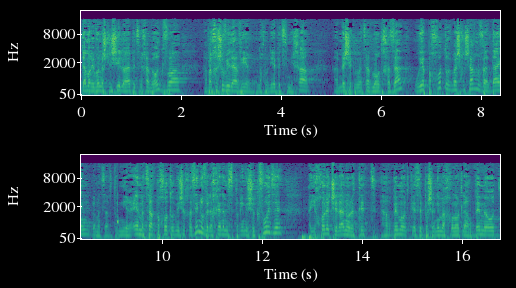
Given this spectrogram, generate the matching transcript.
גם הרבעון השלישי לא היה בצמיחה מאוד גבוהה, אבל חשוב לי להבהיר, אנחנו נהיה בצמיחה. המשק במצב מאוד חזק, הוא יהיה פחות טוב ממה שחשבנו ועדיין במצב טוב. נראה מצב פחות טוב משחזינו ולכן המספרים ישקפו את זה. היכולת שלנו לתת הרבה מאוד כסף בשנים האחרונות להרבה מאוד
